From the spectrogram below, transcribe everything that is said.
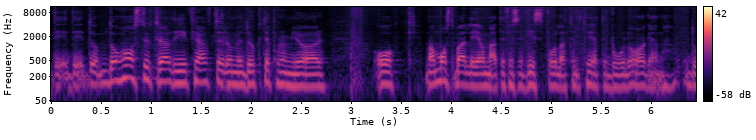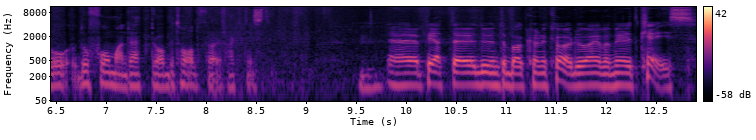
det, det, de, de har strukturella drivkrafter, de är duktiga på vad de gör. Och man måste bara leva med att det finns en viss volatilitet i bolagen. Då, då får man rätt bra betalt för det. faktiskt. Mm. Peter, du är inte bara krönikör, du har även med ett case.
